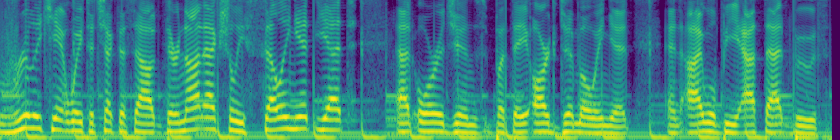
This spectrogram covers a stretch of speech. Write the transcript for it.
Really can't wait to check this out. They're not actually selling it yet at Origins, but they are demoing it, and I will be at that booth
